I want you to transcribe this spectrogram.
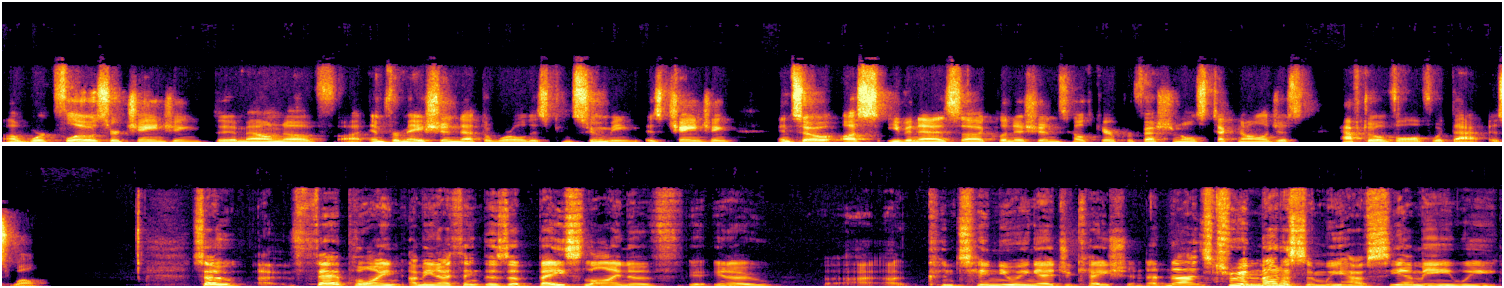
Uh, workflows are changing. The amount of uh, information that the world is consuming is changing. And so, us, even as uh, clinicians, healthcare professionals, technologists, have to evolve with that as well. So, uh, fair point. I mean, I think there's a baseline of, you know, uh, continuing education. And that's true in medicine. We have CME, we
